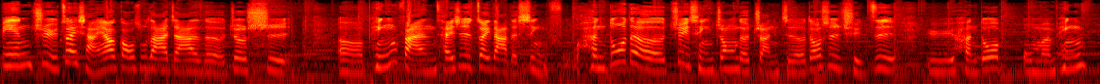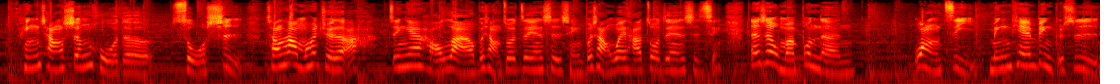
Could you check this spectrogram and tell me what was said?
编剧最想要告诉大家的就是，呃，平凡才是最大的幸福。很多的剧情中的转折都是取自于很多我们平平常生活的琐事。常常我们会觉得啊，今天好懒，我不想做这件事情，不想为他做这件事情。但是我们不能忘记，明天并不是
